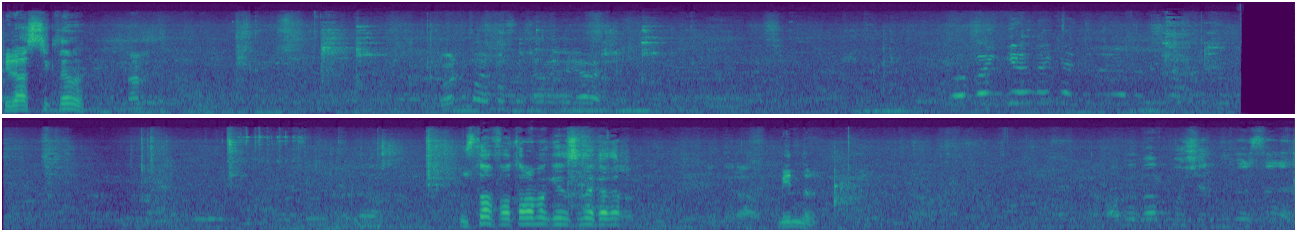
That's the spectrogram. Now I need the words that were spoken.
Plastik değil mi? Tabii. Gördün mü Aybasın sen de yaraş. Ben gene de kendime yapayım. Usta fotoğraf makinesi ne kadar? 1000 lira. Abi ben poşetini versene.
